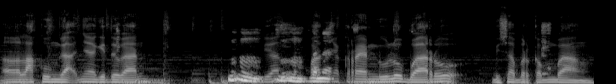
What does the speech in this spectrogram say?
eh, laku enggaknya gitu kan. Mm-mm, Dia benar. tempatnya keren dulu baru bisa berkembang.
